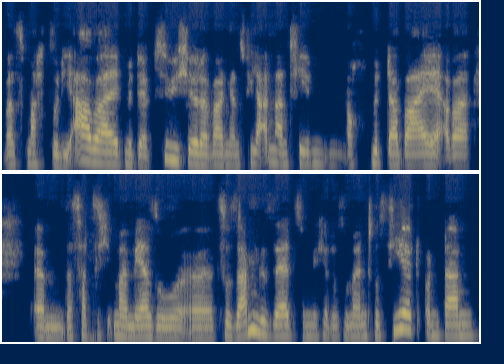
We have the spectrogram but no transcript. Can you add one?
was macht so die Arbeit mit der Psyche. Da waren ganz viele andere Themen noch mit dabei, aber ähm, das hat sich immer mehr so äh, zusammengesetzt und mich hat das immer interessiert und dann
